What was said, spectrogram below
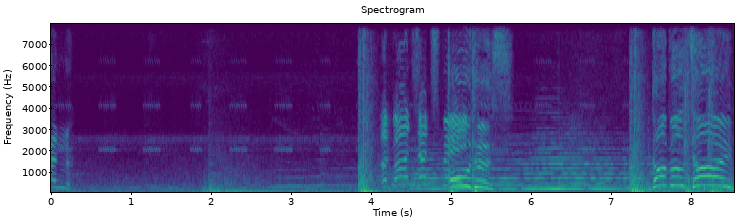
Pikemen! Advance at speed! Orders! Double time!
